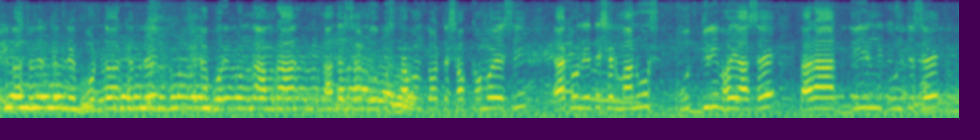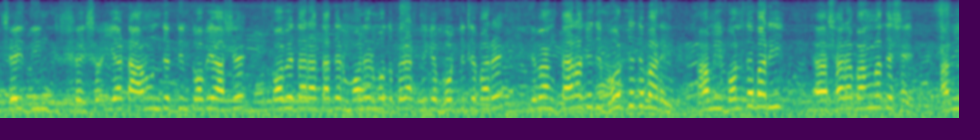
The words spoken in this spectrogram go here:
নির্বাচনের ক্ষেত্রে ভোট দেওয়ার ক্ষেত্রে সেটা পরিপূর্ণ আমরা তাদের সামনে উপস্থাপন করতে সক্ষম হয়েছি। এখন এদেশের মানুষ উদ্গ্রীব হয়ে আছে, তারা দিন গুনতেছে, সেই দিন সেই ইয়াটা আনন্দের দিন কবে আসে, কবে তারা তাদের মনের মতো প্রার্থীকে ভোট দিতে পারে এবং তারা যদি ভোট দিতে পারে, আমি বলতে পারি সারা বাংলাদেশে, আমি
